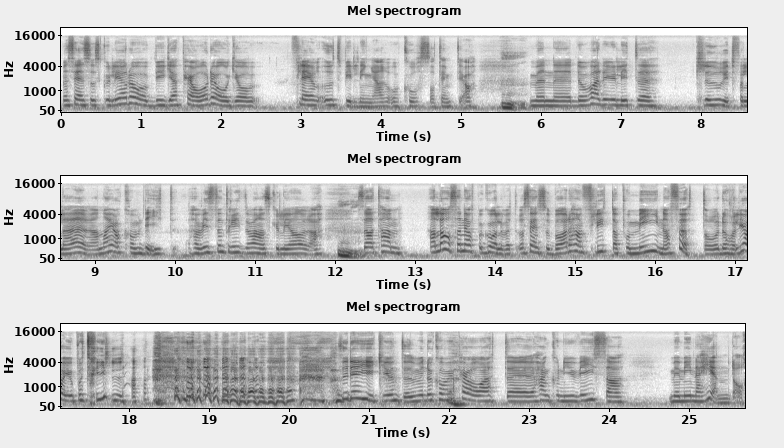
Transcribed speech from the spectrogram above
Men sen så skulle jag då bygga på då och gå fler utbildningar och kurser tänkte jag. Mm. Men eh, då var det ju lite klurigt för läraren när jag kom dit. Han visste inte riktigt vad han skulle göra. Mm. Så att han han la sig ner på golvet och sen så började han flytta på mina fötter och då höll jag ju på att trilla. så det gick ju inte. Men då kom vi på att eh, han kunde ju visa med mina händer.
